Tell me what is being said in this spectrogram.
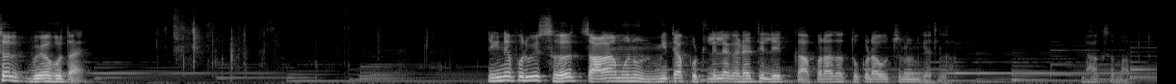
चल वेळ होत आहे. निघण्यापूर्वी सहज चाळा म्हणून मी त्या फुटलेल्या घड्यातील एक कापराचा तुकडा उचलून घेतला. भाग समाप्त.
